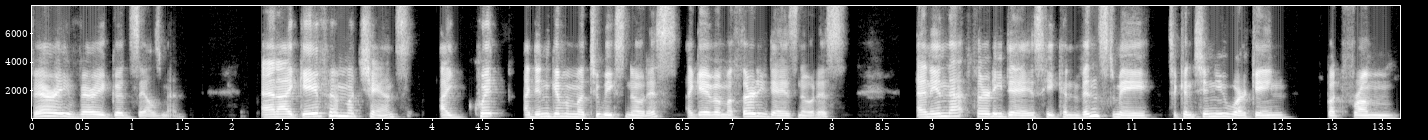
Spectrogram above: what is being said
very, very good salesman. And I gave him a chance. I quit. I didn't give him a two weeks notice. I gave him a 30 days notice. And in that 30 days, he convinced me to continue working, but from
